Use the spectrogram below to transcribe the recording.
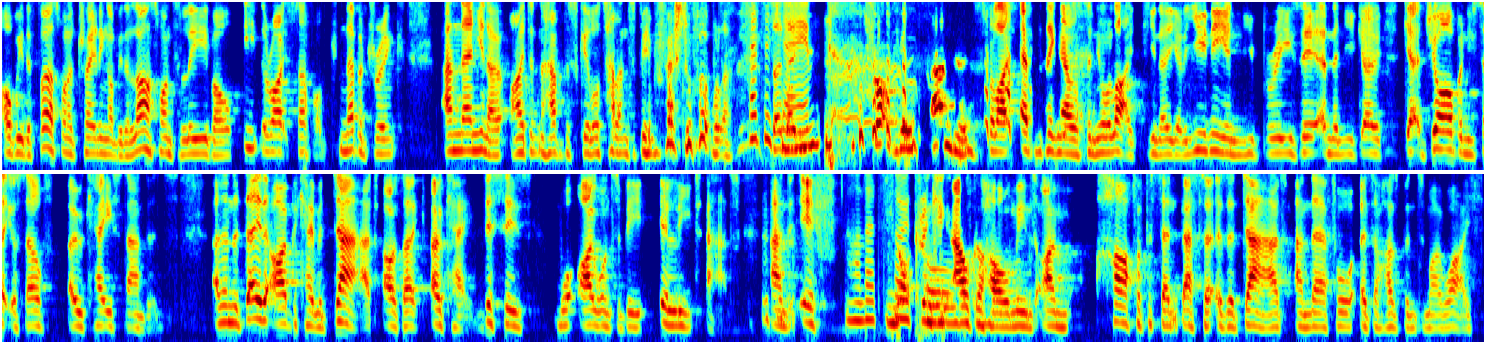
I'll be the first one at training. I'll be the last one to leave. I'll eat the right stuff. I'll never drink. And then, you know, I didn't have the skill or talent to be a professional footballer. That's a So shame. drop your standards for like everything else in your life. You know, you go to uni and you breeze it, and then you go get a job and you set yourself okay standards. And then the day that I became a dad, I was like, okay, this is what I want to be elite at. Mm-hmm. And if Oh, that's so not cool. drinking alcohol means I'm half a percent better as a dad and therefore as a husband to my wife,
